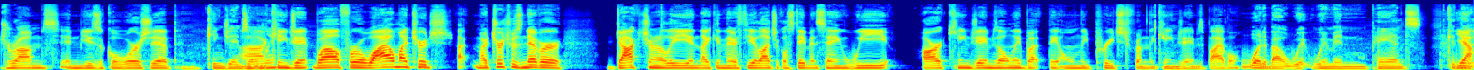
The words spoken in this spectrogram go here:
drums in musical worship. Mm-hmm. King James uh, only. King James. Well, for a while, my church, uh, my church was never doctrinally and like in their theological statement saying we are King James only, but they only preached from the King James Bible. What about w- women pants? Can yeah.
